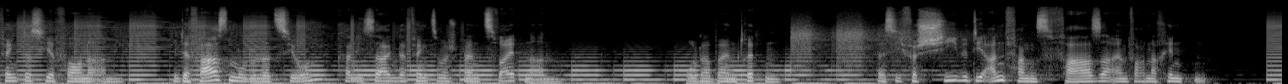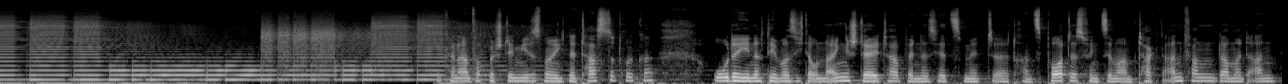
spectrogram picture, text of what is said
fängt das hier vorne an. Mit der Phasenmodulation kann ich sagen, da fängt zum Beispiel beim zweiten an. Oder beim dritten. Das heißt, ich verschiebe die Anfangsphase einfach nach hinten. Ich kann einfach bestimmen, jedes Mal, wenn ich eine Taste drücke oder je nachdem, was ich da unten eingestellt habe, wenn das jetzt mit äh, Transport ist, fängt es immer am Takt anfangen damit an.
